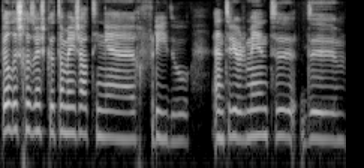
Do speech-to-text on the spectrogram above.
pelas razões que eu também já tinha referido anteriormente, de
